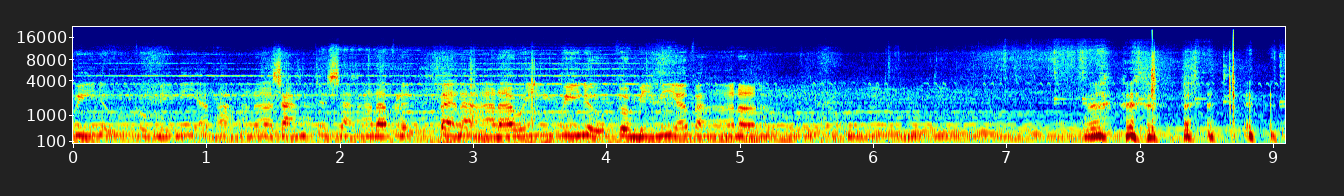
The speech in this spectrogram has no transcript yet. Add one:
we nu banana. Sante sana blød banana, we we nu gummi banana.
